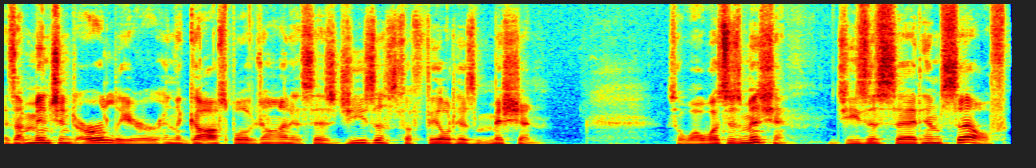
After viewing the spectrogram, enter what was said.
as I mentioned earlier in the Gospel of John, it says Jesus fulfilled his mission. So, what was his mission? Jesus said himself,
